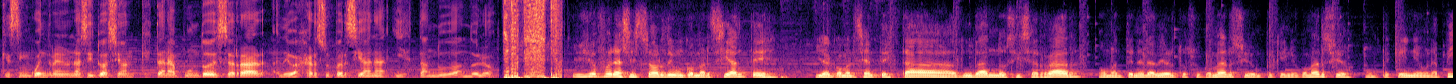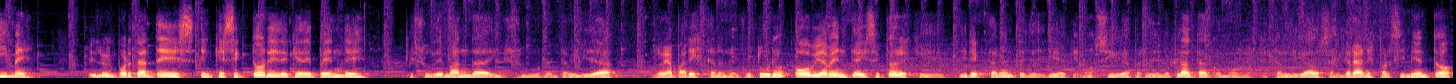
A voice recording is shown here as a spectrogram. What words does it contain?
que se encuentran en una situación que están a punto de cerrar, de bajar su persiana y están dudándolo. Si yo fuera asesor de un comerciante y el comerciante está dudando si cerrar o mantener abierto su comercio, un pequeño comercio, un pequeño, una pyme, y lo importante es en qué sector y de qué depende que su demanda y su rentabilidad reaparezcan en el futuro. Obviamente hay sectores que directamente le diría que no siga perdiendo plata, como los que están ligados al gran esparcimiento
